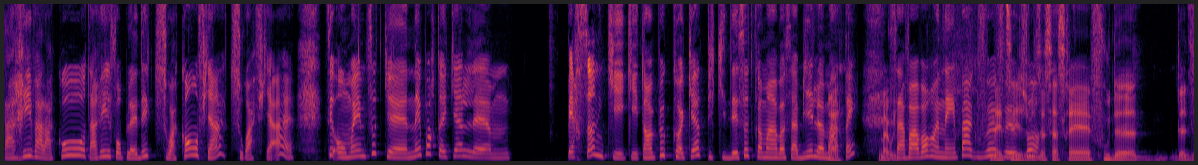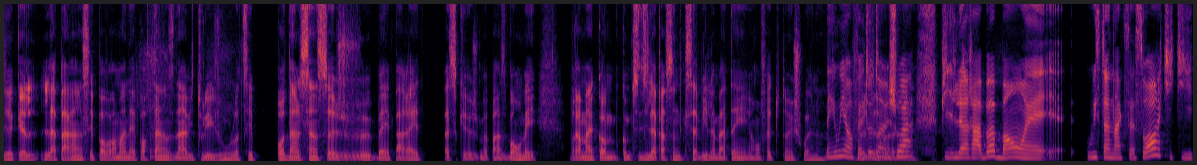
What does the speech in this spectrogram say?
arrives à la cour, tu arrives pour plaider, que tu sois confiant, que tu sois fier. Tu sais, au même titre que n'importe quelle euh, personne qui est, qui est un peu coquette puis qui décide comment elle va s'habiller le matin, Ben oui. ça va avoir un impact, veut, Mais tu veut sais, je pas. veux dire, ça serait fou de, de dire que l'apparence n'est pas vraiment d'importance dans la vie de tous les jours. Là, pas dans le sens euh, je veux bien paraître parce que je me pense bon, mais vraiment, comme, comme tu dis, la personne qui s'habille le matin, on fait tout un choix. Là. Ben oui, on fait tout veux dire, un choix. euh, Puis le rabat, bon, euh, oui, c'est un accessoire qui, qui,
